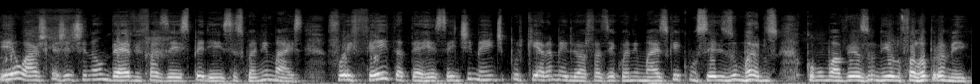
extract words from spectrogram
Eu acho que a gente não deve fazer experiências com animais. Foi feita até recentemente porque era melhor fazer com animais do que com seres humanos, como uma vez o Nilo falou para mim.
